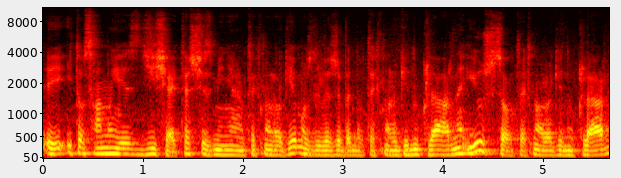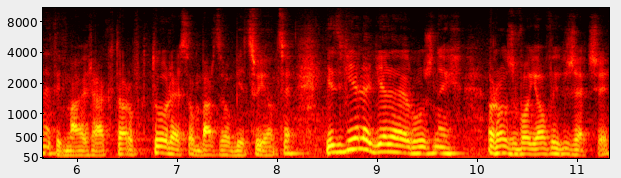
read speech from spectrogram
I, I to samo jest dzisiaj. Też się zmieniają technologie. Możliwe, że będą technologie nuklearne. Już są technologie nuklearne, tych małych reaktorów, które są bardzo obiecujące. Jest wiele, wiele różnych rozwojowych rzeczy,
